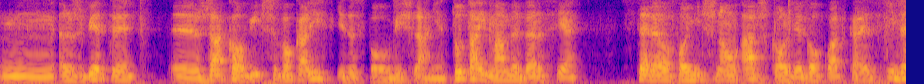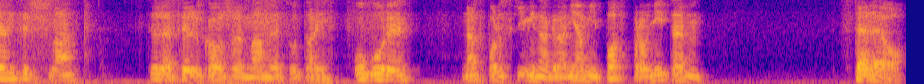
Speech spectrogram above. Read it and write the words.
mm, Elżbiety Żakowicz, wokalistki zespołu Wiślanie. Tutaj mamy wersję stereofoniczną, aczkolwiek okładka jest identyczna. Tyle tylko, że mamy tutaj u góry nad polskimi nagraniami pod pronitem stereo.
